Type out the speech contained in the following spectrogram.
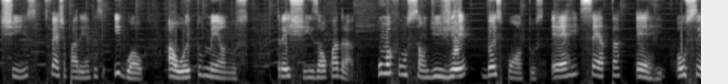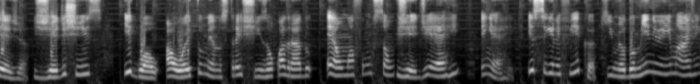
x fecha parêntese igual a 8 menos 3x ao quadrado. Uma função de g dois pontos r seta r, ou seja, g de x igual a 8 menos 3x ao quadrado é uma função g de r em r. Isso significa que meu domínio e imagem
